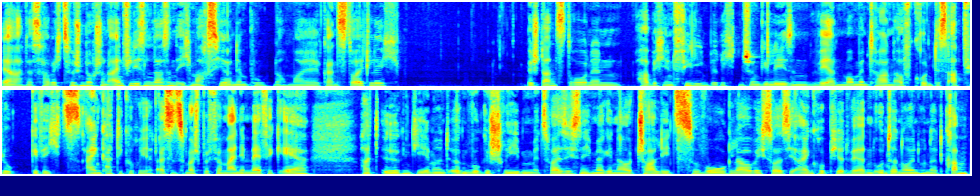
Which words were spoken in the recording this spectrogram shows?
Ja, das habe ich zwischendurch schon einfließen lassen. Ich mache es hier an dem Punkt nochmal ganz deutlich. Bestandsdrohnen, habe ich in vielen Berichten schon gelesen, werden momentan aufgrund des Abfluggewichts einkategoriert. Also zum Beispiel für meine Mavic Air hat irgendjemand irgendwo geschrieben, jetzt weiß ich es nicht mehr genau, Charlie 2, glaube ich, soll sie eingruppiert werden, unter 900 Gramm.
